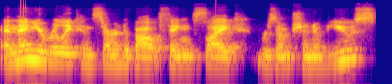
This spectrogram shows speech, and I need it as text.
and then you're really concerned about things like resumption of use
